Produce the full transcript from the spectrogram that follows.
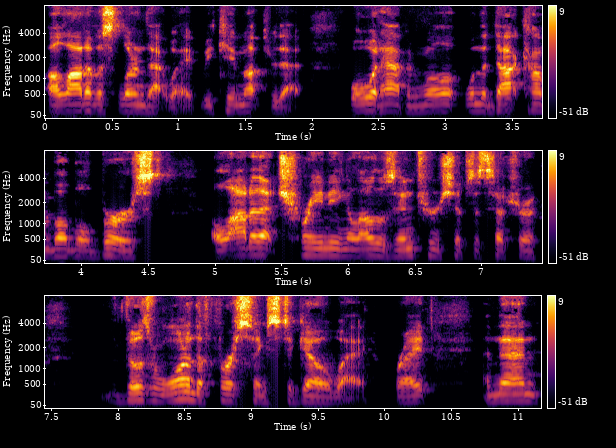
a lot of us learned that way. We came up through that. Well, what happened? Well, when the dot com bubble burst, a lot of that training, a lot of those internships, et cetera, those were one of the first things to go away, right? And then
